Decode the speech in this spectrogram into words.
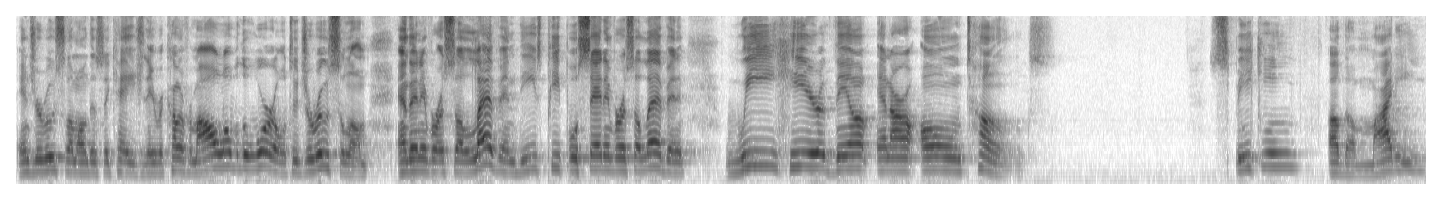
in Jerusalem on this occasion. They were coming from all over the world to Jerusalem. And then in verse 11, these people said in verse 11, We hear them in our own tongues, speaking of the mighty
